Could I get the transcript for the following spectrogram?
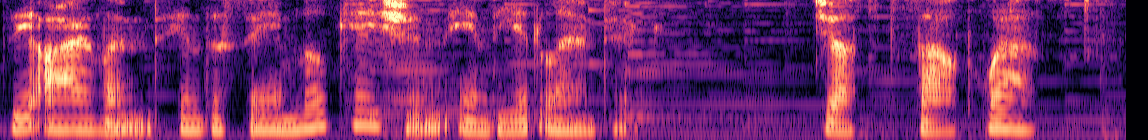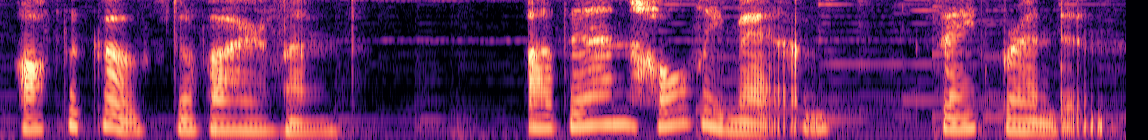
the island in the same location in the Atlantic, just southwest off the coast of Ireland. A then holy man, Saint Brendan,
